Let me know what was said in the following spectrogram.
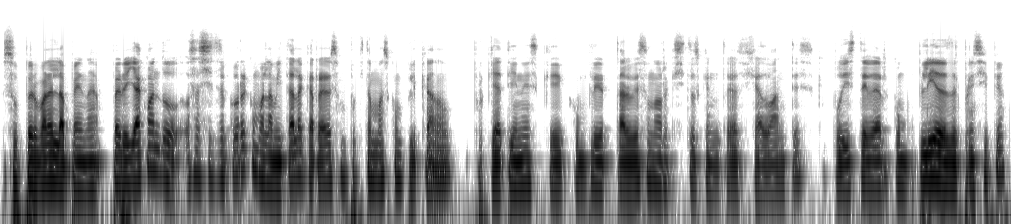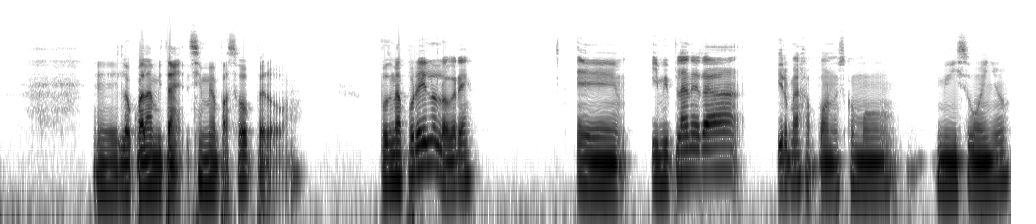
súper vale la pena. Pero ya cuando, o sea, si te ocurre como la mitad de la carrera es un poquito más complicado porque ya tienes que cumplir tal vez unos requisitos que no te habías fijado antes, que pudiste ver cumplido desde el principio. Eh, lo cual a mí también sí me pasó, pero pues me apuré y lo logré. Eh, y mi plan era irme a Japón, es como mi sueño.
